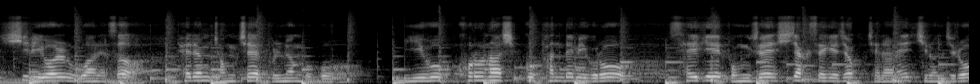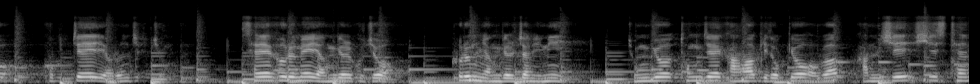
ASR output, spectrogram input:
12월 우한에서 폐렴 정체 불명 보고. 이후 코로나19 판데믹으로 세계 봉쇄 시작 세계적 재난의 진원지로 국제 여론 집중. 새 흐름의 연결 구조. 흐름 연결점 이미 종교 통제 강화 기독교 억압 감시 시스템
